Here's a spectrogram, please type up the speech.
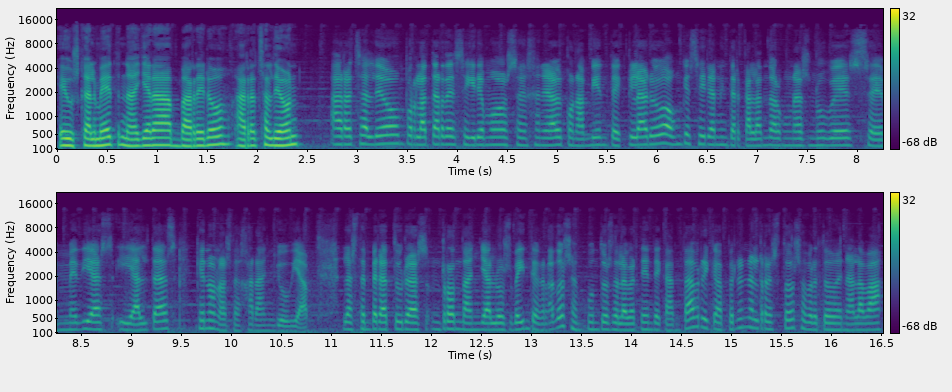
Euskalmet, Nayara Barrero, Arrachaldeón. A Rachaldeón por la tarde seguiremos en general con ambiente claro, aunque se irán intercalando algunas nubes eh, medias y altas que no nos dejarán lluvia. Las temperaturas rondan ya los 20 grados en puntos de la vertiente cantábrica, pero en el resto, sobre todo en Álava,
